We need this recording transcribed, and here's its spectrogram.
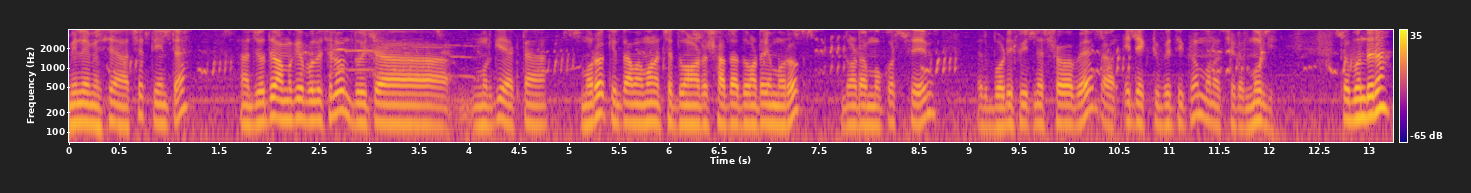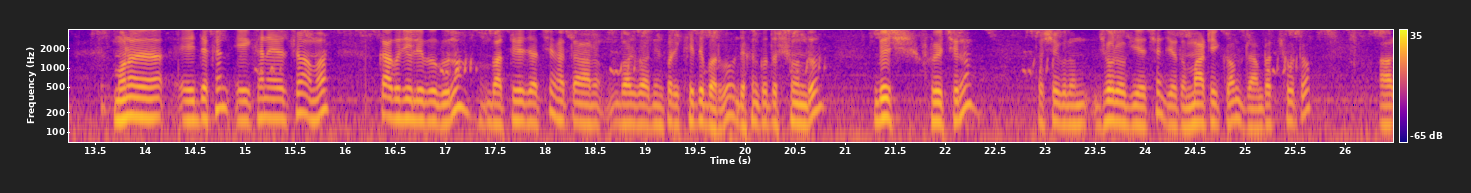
মিলেমিশে আছে, তিনটা। যদিও আমাকে বলেছিল দুইটা মুরগি, একটা মোরগ, কিন্তু আমার মনে হচ্ছে দোনোটা সাদা দোনোটাই মোরগ দোনোটা মুখর সেম এর বডি ফিটনেস সব আর এটা একটু ব্যতিক্রম, মনে হচ্ছে এটা মুরগি। তো বন্ধুরা, মনে, এই দেখেন, এইখানে হচ্ছে আমার কাগজি লেবুগুলো বাড়তে হয়ে যাচ্ছে, হয়তো আর দশ বারো দিন পরে খেতে পারব। দেখেন কত সুন্দর, বেশ হয়েছিল। তো সেগুলো ঝরেও গিয়েছে, যেহেতু মাটি কম, ড্রামটা ছোট। আর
